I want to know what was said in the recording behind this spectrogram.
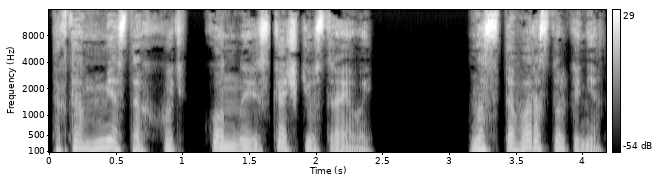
«Так там место хоть конные скачки устраивай. У нас товара столько нет».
